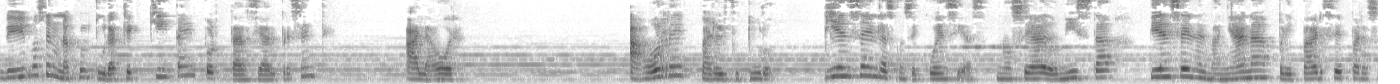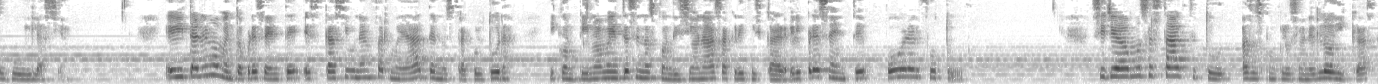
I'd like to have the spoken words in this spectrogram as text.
vivimos en una cultura que quita importancia al presente, a la hora. Ahorre para el futuro, piense en las consecuencias, no sea hedonista, piense en el mañana, prepárese para su jubilación. Evitar el momento presente es casi una enfermedad de nuestra cultura y continuamente se nos condiciona a sacrificar el presente por el futuro. Si llevamos esta actitud a sus conclusiones lógicas,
